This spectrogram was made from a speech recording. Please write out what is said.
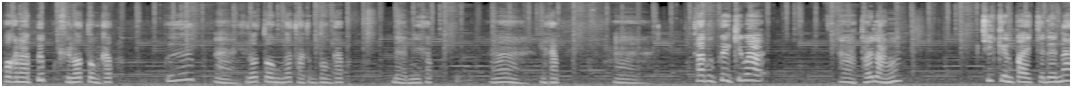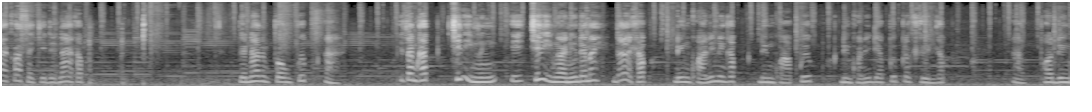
พอขนานปุ๊บคือเราตรงครับปึ๊บอ่าคือเราตรงแล้วถอยตรงๆครับ แบบนี้ครับอ่านะครับอ่าถ้าเพื่อนๆคิดว่าอ่าถอยหลังชิดเกินไปจะเดินหน้าก็ใส่เกียร์เดินหน้าครับ เดินหน้าตรงๆปุ๊บอะ พี่ตั้มครับชิดอีกหนึ่งชิดอีกหน่อยหนึงได้ไหมได้ครับ ดึงขวานิดนึงครับดึงขวาปุ๊บดึงขวานิดเดียวปุ๊บแล้วคืนครับอ่าพอดึง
